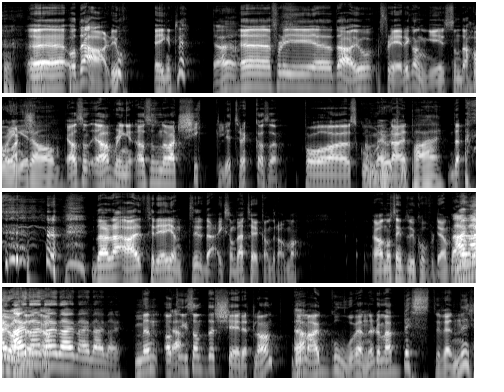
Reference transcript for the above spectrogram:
eh, og det er det jo, egentlig. Ja, ja. Eh, fordi eh, det er jo flere ganger som det har Bring vært it. Ja, som, ja bring it, altså, som det har vært skikkelig trøkk, altså. På eh, skolen American der Pie. det, Der det er tre jenter Det er, ikke sant, det er tekandrama. Ja, nå tenkte du koffert igjen. Nei, nei, nei, nei, nei, nei, nei, nei, nei. Men at ikke sant, det skjer et eller annet. De er gode venner. De er bestevenner.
